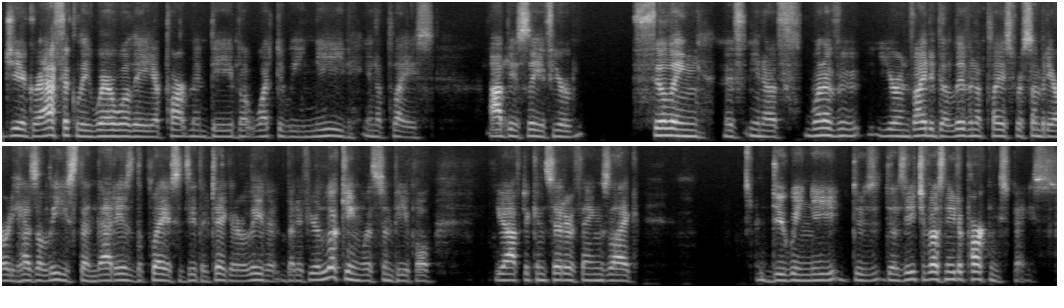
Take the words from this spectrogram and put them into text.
geographically where will the apartment be, but what do we need in a place? Obviously, if you're filling, if you know, if one of you're invited to live in a place where somebody already has a lease, then that is the place. It's either take it or leave it. But if you're looking with some people, you have to consider things like do we need does, does each of us need a parking space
